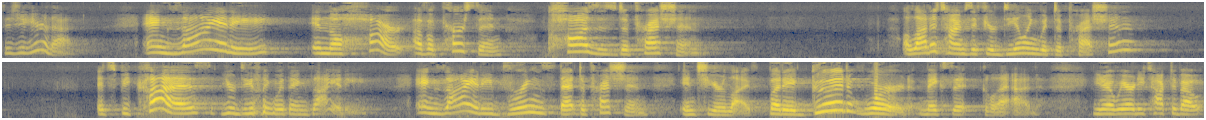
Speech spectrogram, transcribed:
Did you hear that? Anxiety in the heart of a person causes depression. A lot of times, if you're dealing with depression, it's because you're dealing with anxiety. Anxiety brings that depression into your life, but a good word makes it glad. You know, we already talked about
